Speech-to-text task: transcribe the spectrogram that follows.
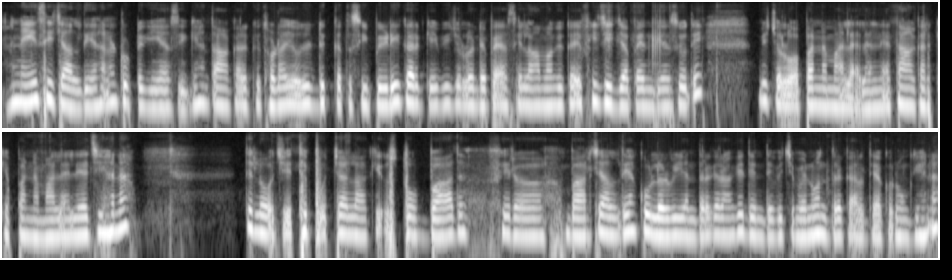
ਨਹੀਂ ਸੀ ਚੱਲਦੀਆਂ ਹਨਾ, ਟੁੱਟ ਗਈਆਂ ਸੀਗੀਆਂ। ਤਾਂ ਕਰਕੇ ਥੋੜਾ ਜਿਹਾ ਉਹਦੀ ਦਿੱਕਤ ਸੀ, ਪੀੜੀ ਕਰਕੇ ਵੀ ਚਲੋ ਇੰਨੇ ਪੈਸੇ ਲਾਵਾਂਗੇ, ਕਾਫੀ ਚੀਜ਼ਾਂ ਪੈਂਦੀਆਂ ਸੀ ਉਹਦੇ, ਵੀ ਚਲੋ ਆਪਾਂ ਨਵਾਂ ਲੈ ਲੈਂਦੇ ਹਾਂ, ਤਾਂ ਕਰਕੇ ਆਪਾਂ ਨਵਾਂ ਲੈ ਲਿਆ ਜੀ ਹਨਾ। ਤੇ ਲੋ ਜੀ, ਇੱਥੇ ਪੋਚਾ ਲਾ ਕੇ ਉਸ ਤੋਂ ਬਾਅਦ ਫਿਰ ਬਾਹਰ ਚੱਲਦੇ ਹਾਂ। ਕੂਲਰ ਵੀ ਅੰਦਰ ਕਰਾਂਗੇ, ਦਿਨ ਦੇ ਵਿੱਚ ਮੈਨੂੰ ਅੰਦਰ ਕਰ ਦਿਆ ਕਰੂੰਗੀ ਹਨਾ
